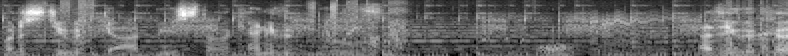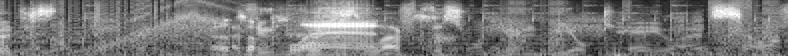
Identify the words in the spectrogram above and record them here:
What a stupid god beast, though. It can't even move. I think we could just. That's I a think we could just left this one here and be okay by itself.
